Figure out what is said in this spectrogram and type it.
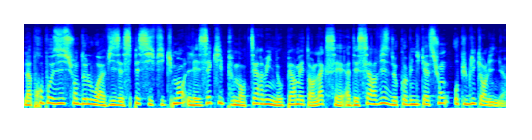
La proposition de loi visait spécifiquement les équipements terminaux permettant l'accès à des services de communication au public en ligne.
